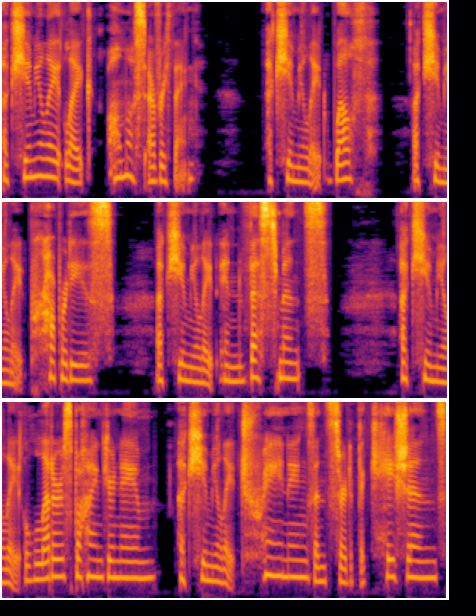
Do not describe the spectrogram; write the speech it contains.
Accumulate like almost everything. Accumulate wealth, accumulate properties, accumulate investments, accumulate letters behind your name, accumulate trainings and certifications,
